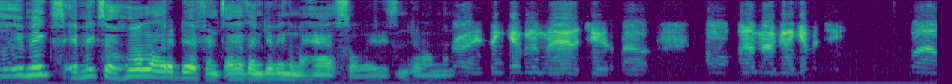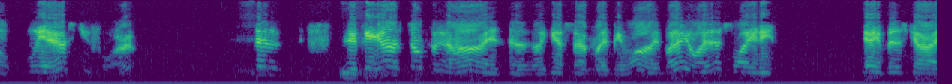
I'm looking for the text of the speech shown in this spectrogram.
It makes it makes a whole lot of difference other than giving them a hassle, ladies and gentlemen. Right, than giving them an attitude about, oh, I'm not going to give it to you. Well, we asked you for it. And if you got something to hide, then I guess that might be why. But anyway, this lady gave this guy,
